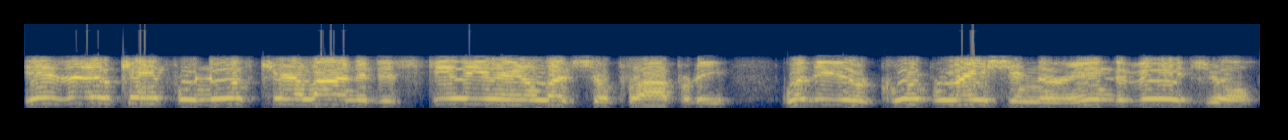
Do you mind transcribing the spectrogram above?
Is it okay for North Carolina to steal your intellectual property, whether you're a corporation or individual,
